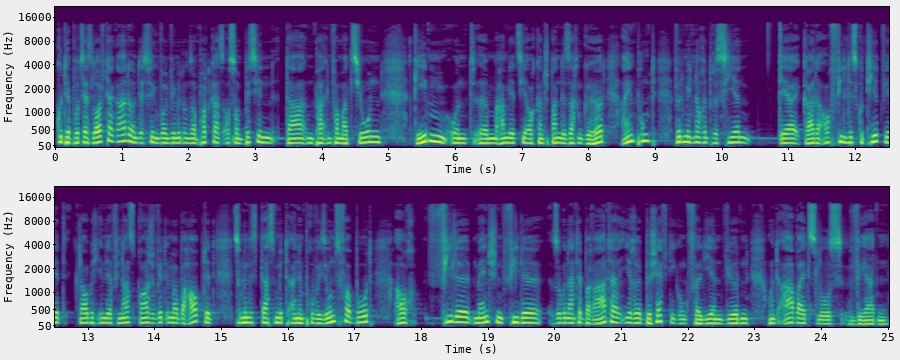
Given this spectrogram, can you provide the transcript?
Gut, der Prozess läuft ja gerade und deswegen wollen wir mit unserem Podcast auch so ein bisschen da ein paar Informationen geben und ähm, haben jetzt hier auch ganz spannende Sachen gehört. Ein Punkt würde mich noch interessieren, der gerade auch viel diskutiert wird, glaube ich, in der Finanzbranche wird immer behauptet, zumindest dass mit einem Provisionsverbot auch viele Menschen, viele sogenannte Berater ihre Beschäftigung verlieren würden und arbeitslos werden.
